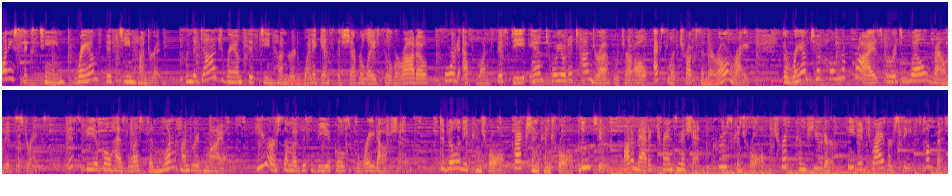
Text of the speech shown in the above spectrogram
2016 Ram 1500. When the Dodge Ram 1500 went against the Chevrolet Silverado, Ford F-150, and Toyota Tundra, which are all excellent trucks in their own right, the Ram took home the prize for its well-rounded strengths. This vehicle has less than 100 miles. Here are some of this vehicle's great options. Stability control, traction control, Bluetooth, automatic transmission, cruise control, trip computer, heated driver seat, compass,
